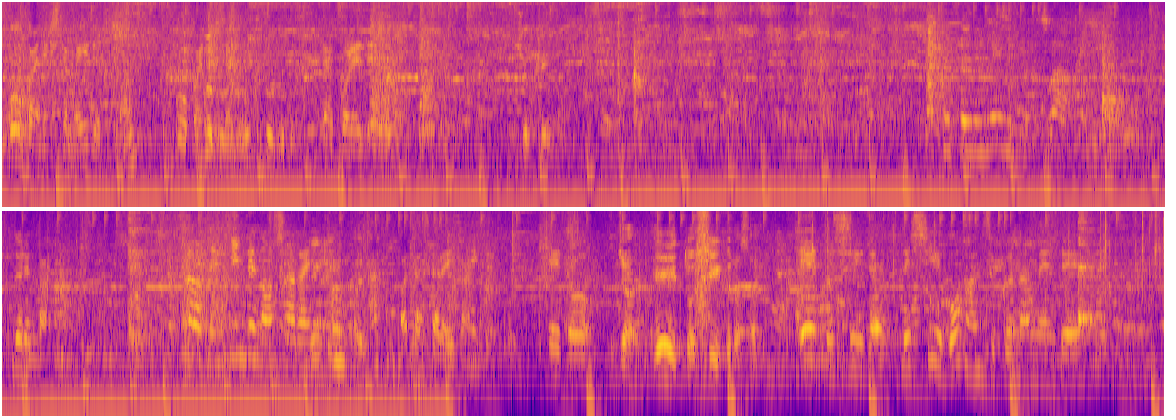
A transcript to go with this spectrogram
と豪華にしてもいいですか？豪華にしたどうぞどうぞ。じゃあこれで食券。おすすめメニューはどれかこちらは現金でのお支払いになりますはい。あ渡したらいい感じですえっ、とじゃあ A と C ください。A と C でで C ご飯少なめで1380円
